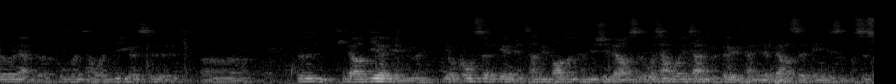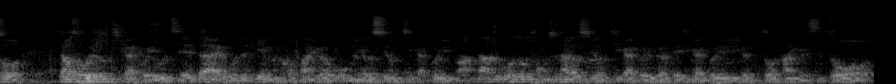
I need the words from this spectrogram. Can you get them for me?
有两个部分想问，第一个是呃，就是你提到第二点，你们有共识的第二点，产品包装、餐具去标示。我想问一下，你们对于餐具的标示的定义是什么？是说，假如说我有用机改鲑鱼，我直接在我的店门口放一个我们有使用机改鲑鱼吗？那如果说同时它有使用机改鲑鱼跟非机改鲑鱼，一个是做汤，一个是做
